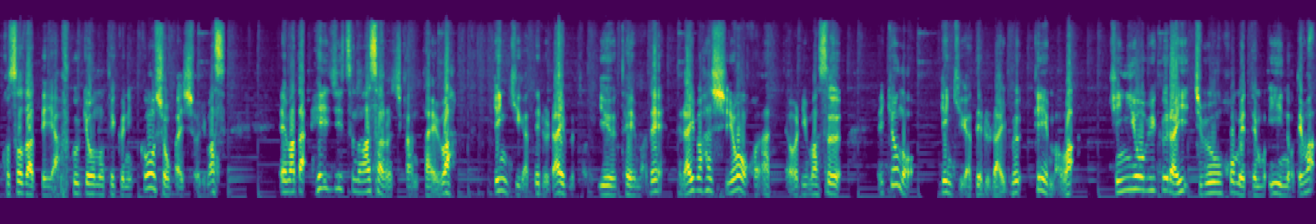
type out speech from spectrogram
子育てや副業のテクニックを紹介しております。また、平日の朝の時間帯は、元気が出るライブというテーマで、ライブ発信を行っております。今日の元気が出るライブテーマは、金曜日くらい自分を褒めてもいいのでは？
